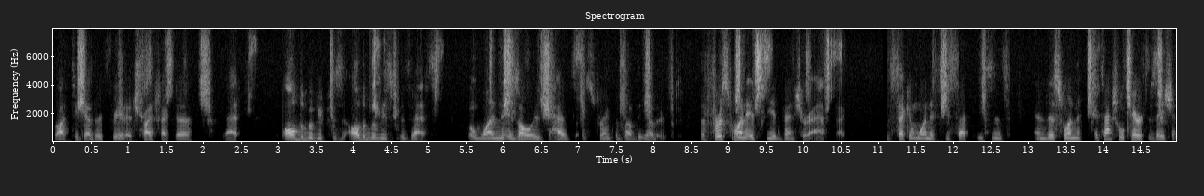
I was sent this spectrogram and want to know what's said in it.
brought together, create a trifecta that all the movie all the movies possess, but one is always has a strength above the others. The first one, it's the adventure aspect. The second one, it's the set pieces, and this one, it's actual characterization.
